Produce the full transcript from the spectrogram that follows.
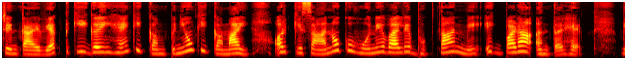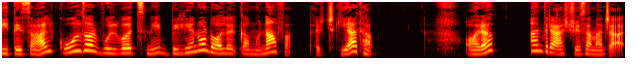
चिंताएँ व्यक्त की गई हैं कि कंपनियों की कमाई और किसानों को होने वाले भुगतान में एक बड़ा अंतर है। बीते साल कोल्स और वुलवर्ट्स ने बिलियनों डॉलर का मुनाफा दर्ज किया था। और अब अंतर्राष्ट्रीय समाचार।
